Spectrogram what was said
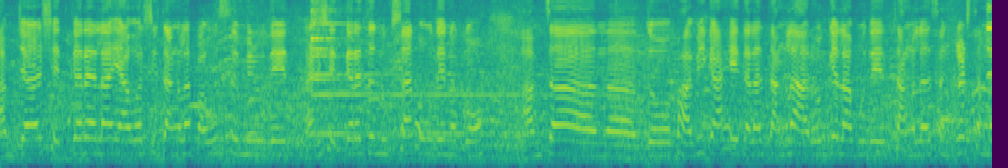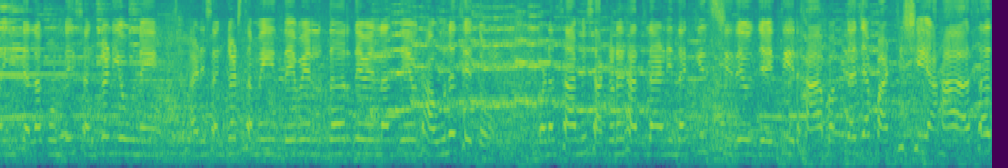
आमच्या शेतकऱ्याला यावर्षी चांगला पाऊस मिळू देत आणि शेतकऱ्याचं नुकसान होऊ दे नको. आमचा न- जो भाविक आहे त्याला चांगलं आरोग्य लाभू देत चांगलं संकट समयी त्याला कोणतंही संकट येऊ नये आणि संकट समयी देवेल दर देवेला देव धावूनच येतो. पण असं आम्ही साकडं घातलं आणि नक्कीच श्रीदेव जयतीर हा भक्ताच्या पाठीशी हा असाच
